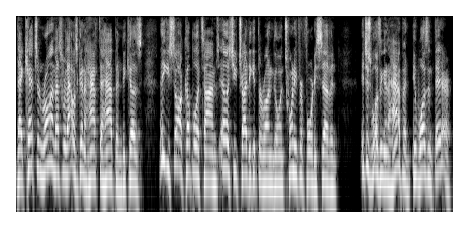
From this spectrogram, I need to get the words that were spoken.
that catch and run, that's where that was going to have to happen because I think you saw a couple of times LSU tried to get the run going 20 for 47. It just wasn't going to happen. It wasn't there.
